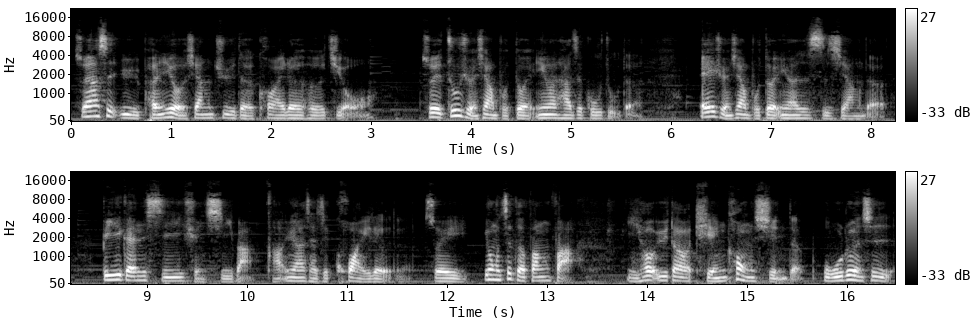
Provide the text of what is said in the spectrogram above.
所以他是与朋友相聚的快乐喝酒。所以 D 选项不对，因为他是孤独的。A 选项不对，因为他是思乡的。B 跟 C 选 C 吧，啊，因为它才是快乐的，所以用这个方法，以后遇到填空型的，无论是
